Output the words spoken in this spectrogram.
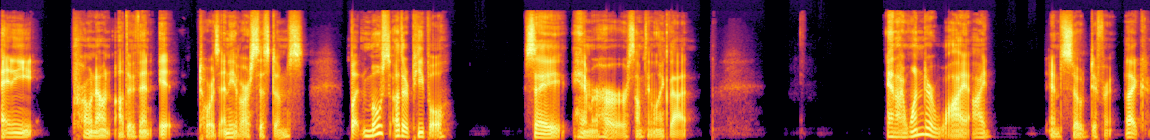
any pronoun other than it towards any of our systems. But most other people say him or her or something like that. And I wonder why I am so different. Like,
